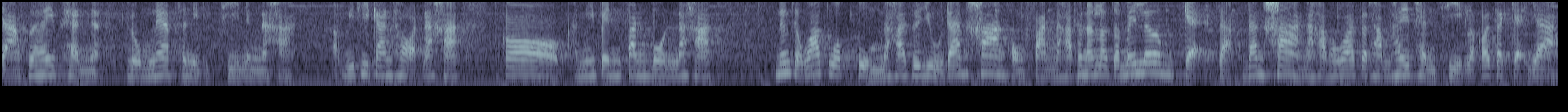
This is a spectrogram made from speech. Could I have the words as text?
ยางเพื่อให้แผ่นเนี่ยลงแนบสนิทอีกทีหนึ่งนะคะ วิธีการถอดนะคะ ก็อันนี้เป็นฟันบนนะคะ เนื่องจากว่าตัวปุ่มนะคะจะอยู่ด้านข้างของฟันนะคะ เพราะฉะนั้นเราจะไม่เริ่มแกะจากด้านข้างนะคะ เพราะว่าจะทำให้แผ่นฉีกแล้วก็จะแกะยาก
